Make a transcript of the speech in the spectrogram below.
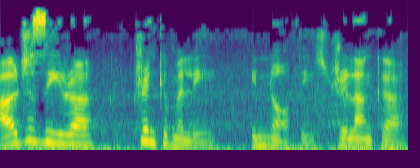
Al Jazeera, Trincomalee in northeast Sri Lanka.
